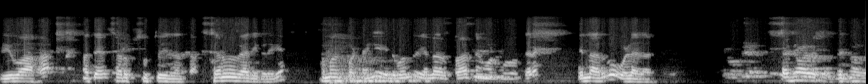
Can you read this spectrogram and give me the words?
ವಿವಾಹ, ಮತ್ತೆ ಸರಕು ಸುತ್ತು ಇದಂತ ಚರ್ಮ ವ್ಯಾಧಿಗಳಿಗೆ ಸಂಬಂಧಪಟ್ಟಂಗೆ ಇಲ್ಲಿ ಬಂದು ಎಲ್ಲರೂ ಪ್ರಾರ್ಥನೆ ಮಾಡ್ಕೊಂಡು ಹೋಗ್ತಾರೆ. ಎಲ್ಲರಿಗೂ ಒಳ್ಳೇದಾಗ್ತದೆ. ಧನ್ಯವಾದ ಧನ್ಯವಾದ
